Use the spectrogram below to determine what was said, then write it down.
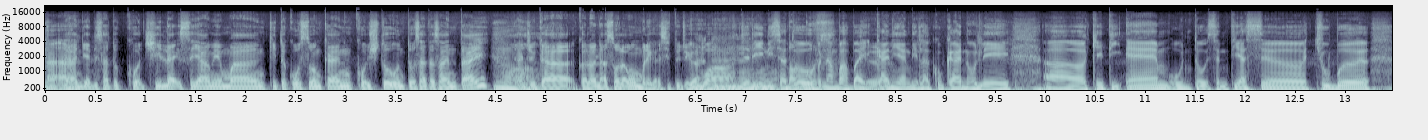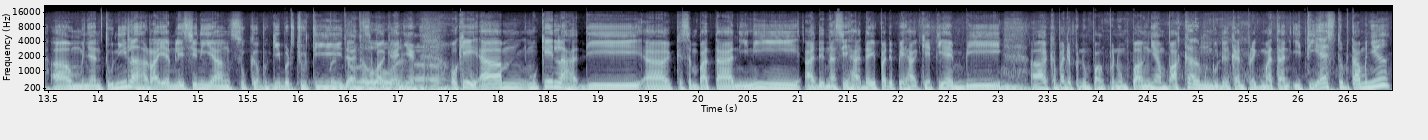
dan dia ada satu coach chillax yang memang kita kosongkan coach tu untuk santai-santai dan juga kalau nak solat pun boleh kat situ juga. Wah, jadi ini satu Bagus. penambahbaikan yang dilakukan oleh uh, KTM untuk sentiasa cuba uh, menyantunilah rakyat Malaysia ni yang suka pergi bercuti Betul. dan sebagainya. Ha-ha. Okey, um, mungkinlah di uh, kesempatan ini ada nasihat daripada pihak KTMB hmm. uh, kepada penumpang-penumpang yang bakal menggunakan perkhidmatan ETS terutamanya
